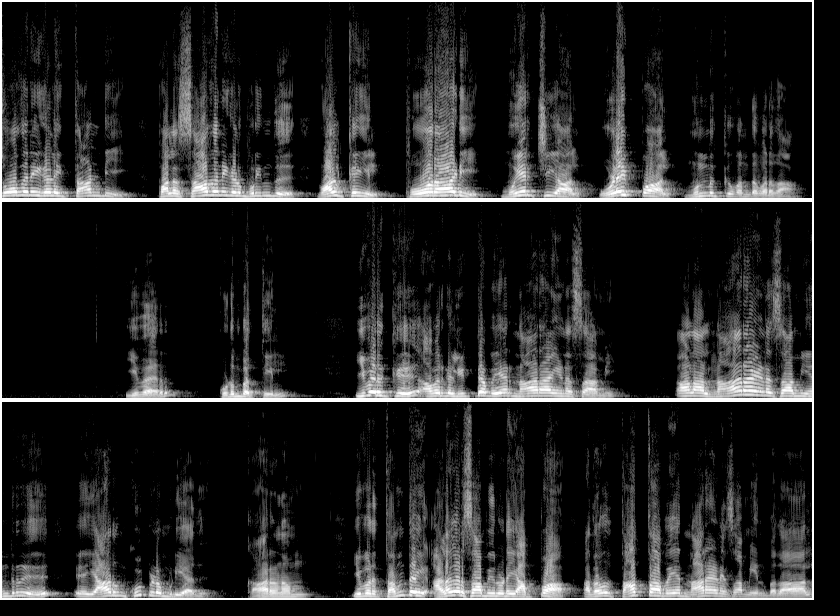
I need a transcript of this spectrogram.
சோதனைகளை தாண்டி பல சாதனைகள் புரிந்து வாழ்க்கையில் போராடி முயற்சியால் உழைப்பால் முன்னுக்கு வந்தவர்தான். இவர் குடும்பத்தில் இவருக்கு அவர்கள் இட்ட பெயர் நாராயணசாமி. ஆனால் நாராயணசாமி என்று யாரும் கூப்பிட முடியாது. காரணம் இவர் தந்தை அழகர் சாமியினுடைய அப்பா அதாவது தாத்தா பெயர் நாராயணசாமி என்பதால்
